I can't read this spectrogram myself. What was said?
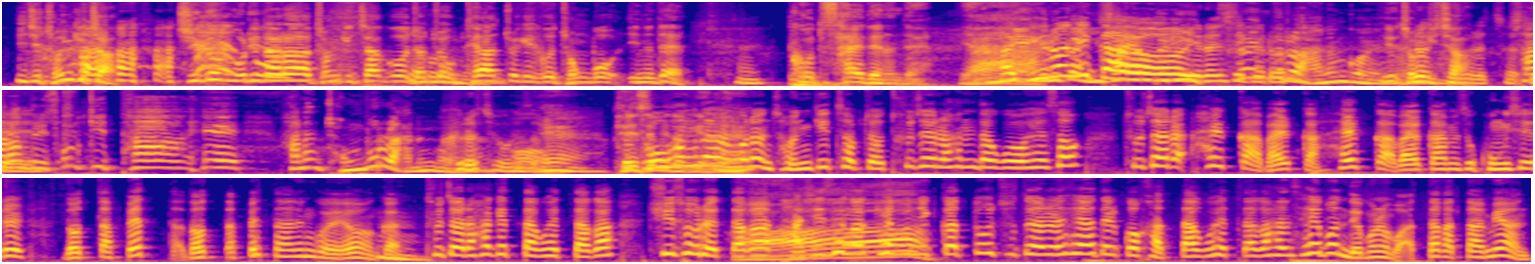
이제 전기차. 지금 우리나라 전기차 그 저쪽. 태안 쪽에 그 정보 있는데 네. 그것도 사야 되는데. 야. 아, 그러니까 이. 사람들이 이런 식으로. 트렌드를 아는 거예요. 예, 전기차. 그렇죠, 그렇죠. 사람들이 네. 솔깃해해 하는 정보를 아는 거예요. 그렇죠, 그렇죠. 어. 예. 더 대세입니다, 황당한 그게. 거는 전기차 업체가 투자를 한다고 해서 투자를 할까 말까 할까 말까 하면서 공시를 넣었다 뺐다 넣었다 뺐다 하는 거예요. 그러니까 음. 투자를 하겠다고 했다가 취소를 했다가 아. 다시 생각해 보니까 또 투자를 해야 될 것 같다고 했다가 한 세 번 네 번을 왔다 갔다 하면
